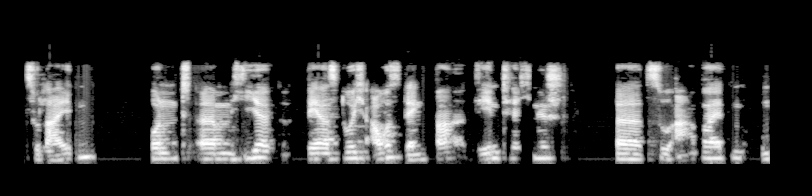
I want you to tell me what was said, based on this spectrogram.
zu leiden. Und ähm, hier wäre es durchaus denkbar, gentechnisch äh, zu arbeiten, um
